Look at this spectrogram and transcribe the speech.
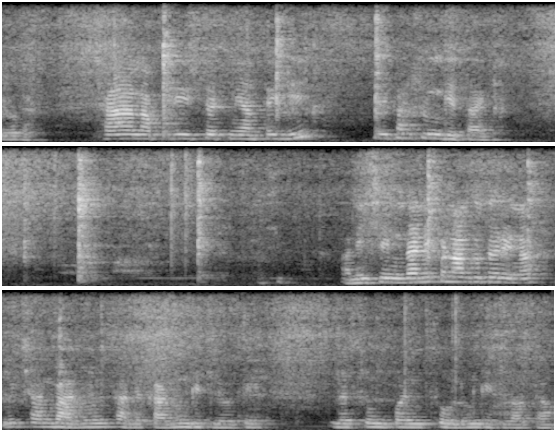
बघा. छान आपली चटणी आता ही मी भाजून घेत आहे. आणि शेंगदाणे पण अगोदर आहे ना मी छान भाजून सालं काढून घेतले होते. लसूण पण सोलून घेतला होता.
